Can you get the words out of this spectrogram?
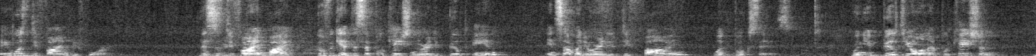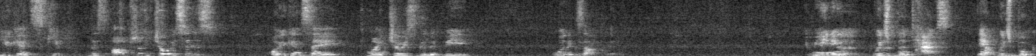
It was defined before. This is defined by, don't forget, this application already built in, and somebody already defined what books is. When you build your own application, you can skip this option choices, or you can say, my choice is gonna be what exactly? Meaning, the- which the- book? Text. Yeah, which book?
